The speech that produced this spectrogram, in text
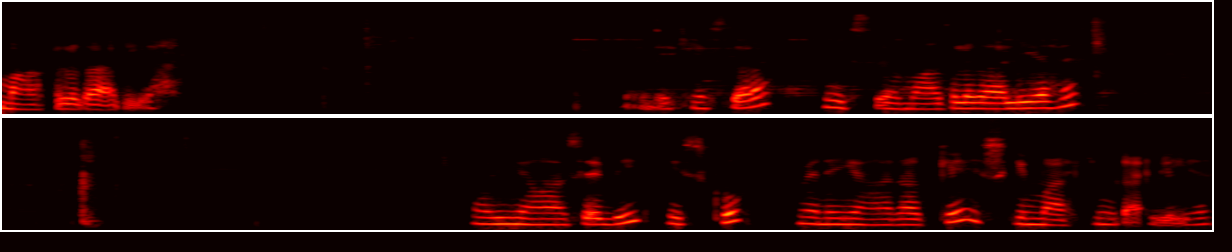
मार्क लगा लिया है। देखिए, इस तरह इस तरह मार्क लगा लिया है। और यहाँ से भी इसको मैंने यहाँ रख के इसकी मार्किंग कर ली है।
